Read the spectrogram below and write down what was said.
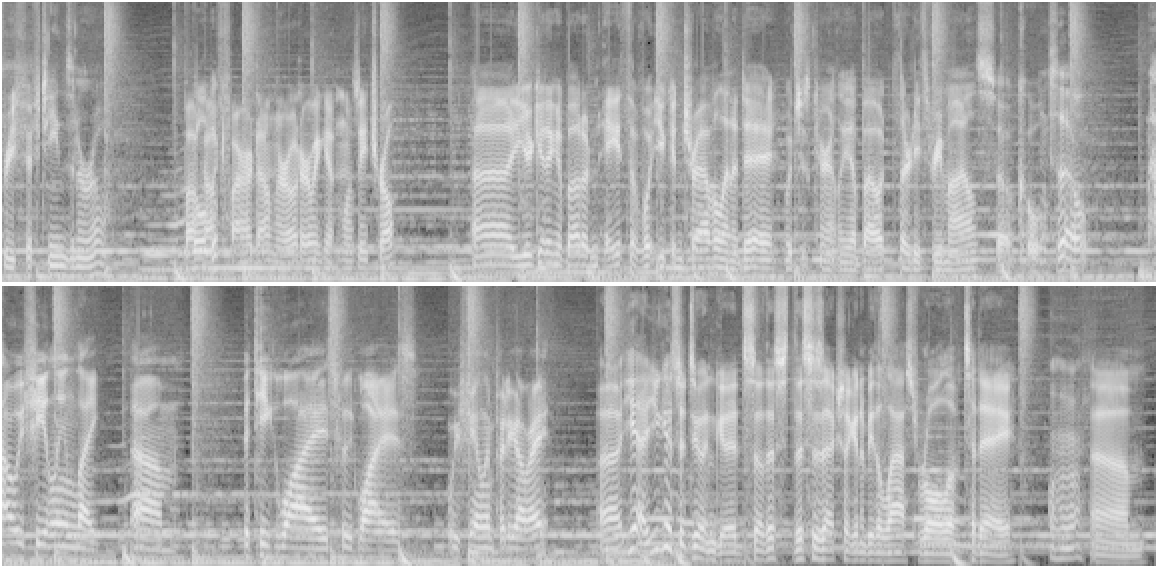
Three 15s in a row. About how far down the road are we getting with each roll? Uh, you're getting about an eighth of what you can travel in a day, which is currently about 33 miles. So cool. so how are we feeling like um, fatigue wise, food wise? We feeling pretty all right? Uh, yeah, you guys are doing good. So this this is actually going to be the last roll of today. Mm-hmm. Um,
